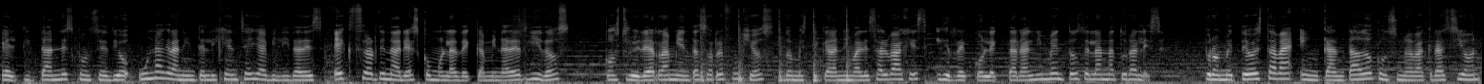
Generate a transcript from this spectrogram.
El titán les concedió una gran inteligencia y habilidades extraordinarias como la de caminar erguidos, construir herramientas o refugios, domesticar animales salvajes y recolectar alimentos de la naturaleza. Prometeo estaba encantado con su nueva creación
